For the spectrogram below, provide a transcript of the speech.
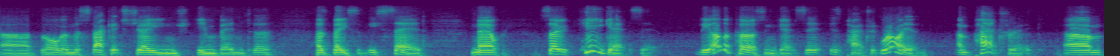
uh, blog and the Stack Exchange inventor has basically said. Now, so he gets it. The other person gets it is Patrick Ryan, and Patrick um,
